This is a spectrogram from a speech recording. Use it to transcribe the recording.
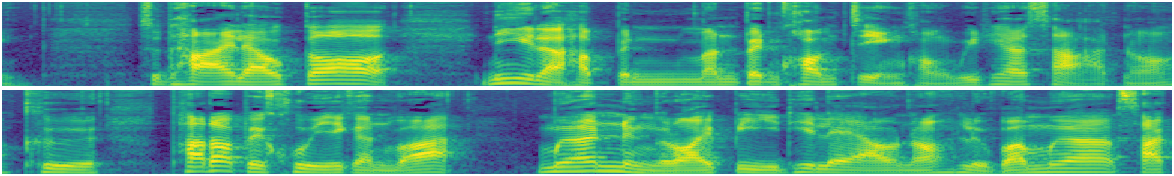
ง สุดท้ายแล้วก็นี่แหละครับเป็นมันเป็นความเจ๋งของวิทยาศาสตร์เนาะคือถ้าเราไปคุยกันว่าเมื่อ 100 ปีที่แล้วเนาะหรือว่าเมื่อสัก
